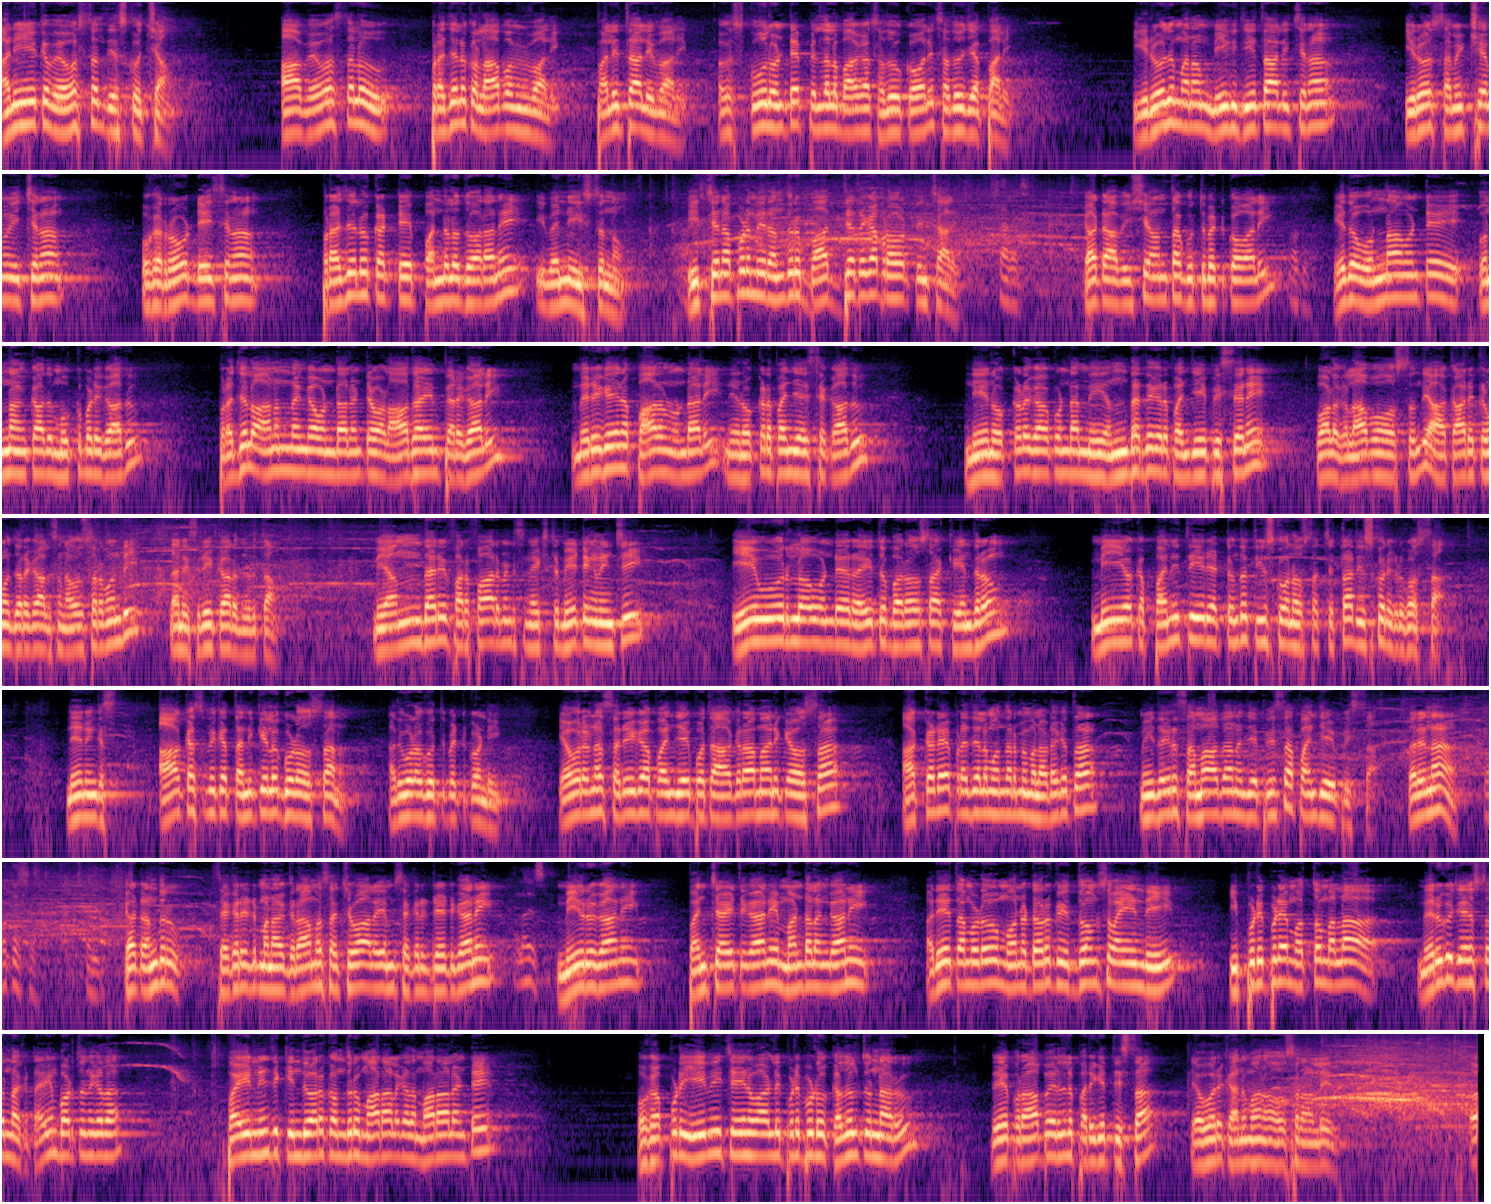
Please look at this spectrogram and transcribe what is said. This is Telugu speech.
అనేక వ్యవస్థలు తీసుకొచ్చాం. ఆ వ్యవస్థలు ప్రజలకు లాభం ఇవ్వాలి ఫలితాలు ఇవ్వాలి. ఒక స్కూల్ ఉంటే పిల్లలు బాగా చదువుకోవాలి చదువు చెప్పాలి. ఈరోజు మనం మీకు జీతాలు ఇచ్చినా ఈరోజు సంక్షేమం ఇచ్చినా ఒక రోడ్ వేసినా ప్రజలు కట్టే పన్నుల ద్వారానే ఇవన్నీ ఇస్తున్నాం. ఇచ్చినప్పుడు మీరందరూ బాధ్యతగా ప్రవర్తించాలి. సరే. కాబట్టి ఆ విషయం అంతా గుర్తుపెట్టుకోవాలి. ఏదో ఉన్నామంటే ఉన్నాం కాదు మొక్కుబడి కాదు. ప్రజలు ఆనందంగా ఉండాలంటే వాళ్ళ ఆదాయం పెరగాలి. మెరుగైన పాలన ఉండాలి. నేను ఒక్కడ పని చేస్తే కాదు. నేను ఒక్కడ కాకుండా మీ అందరి దగ్గర పని చేయిస్తేనే వాళ్ళకు లాభం వస్తుంది. ఆ కార్యక్రమం జరగాల్సిన అవసరం ఉంది. దానికి శ్రీకారం చుడతాం. మీ అందరి పర్ఫార్మెన్స్ నెక్స్ట్ మీటింగ్ నుంచి ఏ ఊర్లో ఉండే రైతు భరోసా కేంద్రం మీ యొక్క పనితీరు ఎట్టుందో తీసుకొని వస్తా చిట్టా తీసుకొని ఇక్కడికి వస్తా. నేను ఇంక ఆకస్మిక తనిఖీలకు కూడా వస్తాను. అది కూడా గుర్తుపెట్టుకోండి. ఎవరైనా సరిగా పని చేయకపోతే ఆ గ్రామానికే వస్తా అక్కడే ప్రజల ముందర మిమ్మల్ని అడుగుతా మీ దగ్గర సమాధానం చెప్పిస్తా పని చేయిస్తా సరేనా? Okay sir. కాబట్టి అందరూ సెక్రటరీ మన గ్రామ సచివాలయం సెక్రటరియట్ కానీ మీరు కానీ పంచాయతీ కానీ మండలం కానీ అదే తమ్ముడు మొన్నటి వరకు విధ్వంసం అయింది. ఇప్పుడిప్పుడే మొత్తం మళ్ళా మెరుగు చేస్తున్నాక టైం పడుతుంది కదా. పై నుంచి కింది వరకు అందరూ మారాలి కదా. మారాలంటే ఒకప్పుడు ఏమీ చేయని వాళ్ళు ఇప్పుడిప్పుడు కదులుతున్నారు. రేపు రాబోయే పరిగెత్తిస్తా. ఎవరికి అనుమానం అవసరం లేదు.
